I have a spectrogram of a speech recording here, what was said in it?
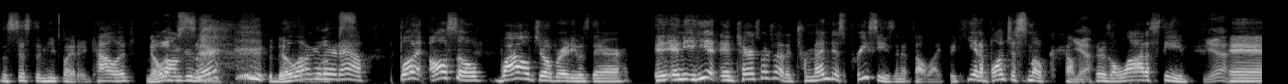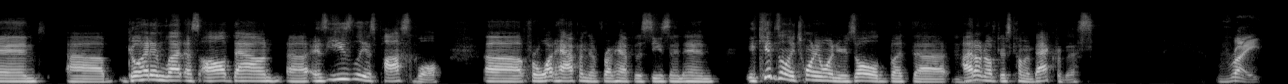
the system he played in college. No Whoops. longer there. no longer Whoops. there now. But also, while Joe Brady was there, and, and he had, and Terrace Marshall had a tremendous preseason. It felt like like he had a bunch of smoke coming. Yeah. There's a lot of steam. Yeah. And uh, go ahead and let us all down uh, as easily as possible uh, for what happened in the front half of the season. And the kid's only 21 years old, but uh, mm-hmm. I don't know if there's coming back for this. Right.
